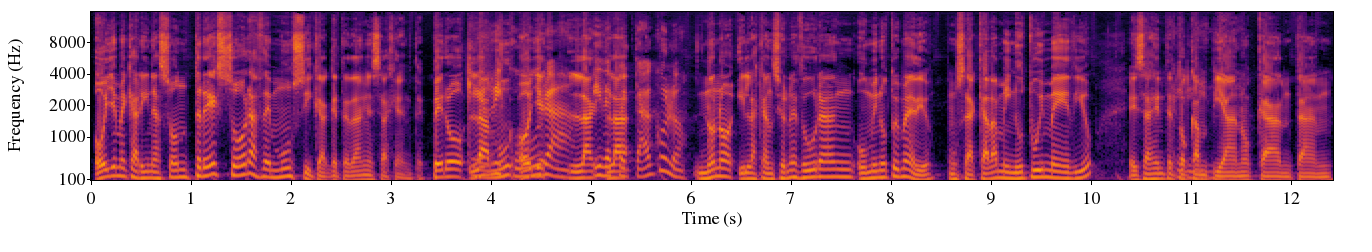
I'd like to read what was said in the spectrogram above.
Óyeme, Karina, son tres horas de música que te dan esa gente. Pero Qué la oye, la- y de la- espectáculo. No, no, y las canciones duran un minuto y medio. O sea, cada minuto y medio, esa gente Qué tocan lindo. piano, cantan,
